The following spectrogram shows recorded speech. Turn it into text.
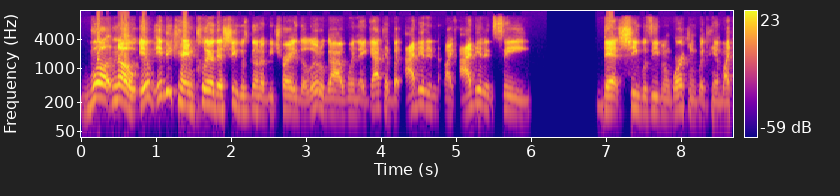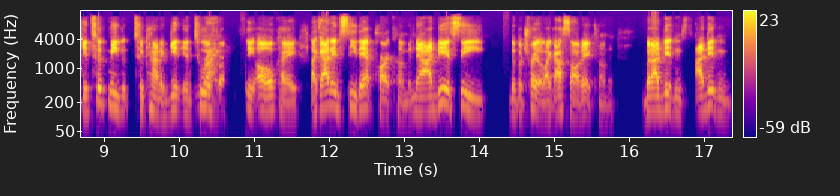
Well, no, it, it became clear that she was going to betray the little guy when they got there, but I didn't like I didn't see that she was even working with him. Like it took me to, to kind of get into Right. it. See, oh, okay. Like I didn't see that part coming. Now I did see the betrayal, like I saw that coming, but I didn't. I didn't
